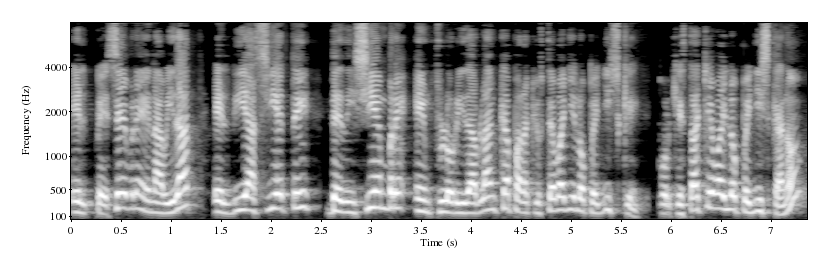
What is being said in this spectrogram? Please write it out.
el pesebre de Navidad, el día 7 de diciembre en Florida Blanca para que usted vaya y lo pellizque. Porque está que va y lo pellizca, ¿no?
